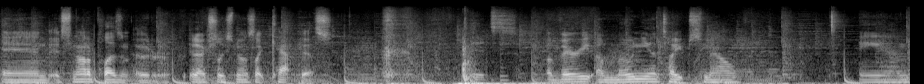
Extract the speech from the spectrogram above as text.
And it's not a pleasant odor. It actually smells like cat piss. it's a very ammonia type smell and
